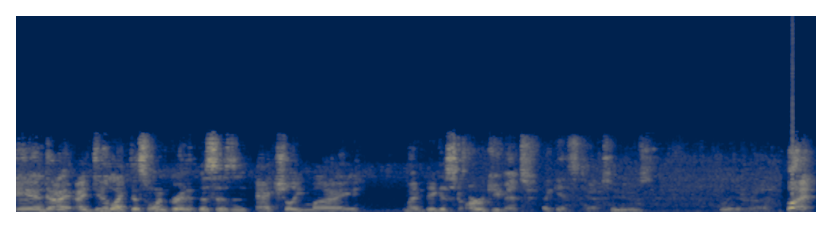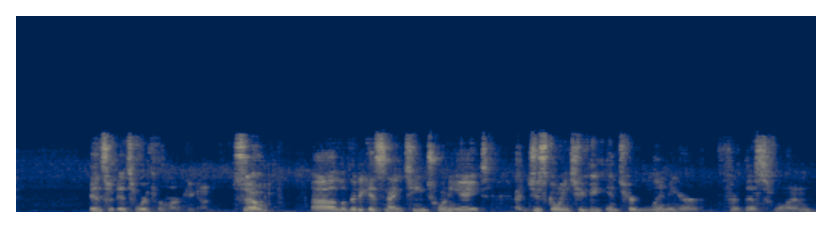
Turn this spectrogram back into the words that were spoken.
And I, I do like this one. Granted, this isn't actually my my biggest argument against tattoos. But it's it's worth remarking on. So uh, Leviticus nineteen twenty eight. Just going to the interlinear for this one.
